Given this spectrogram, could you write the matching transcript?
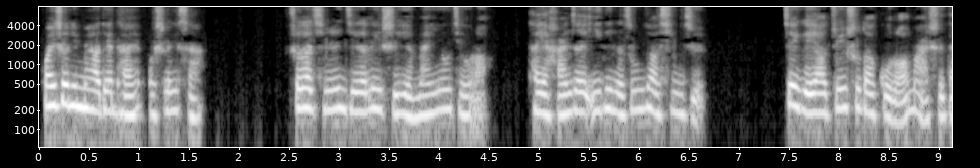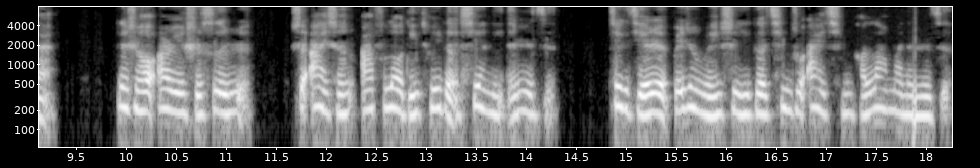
欢迎收听美好电台，我是 Lisa。说到情人节的历史也蛮悠久了，它也含着一定的宗教性质。这个要追溯到古罗马时代，那时候二月十四日是爱神阿弗洛狄忒的献礼的日子。这个节日被认为是一个庆祝爱情和浪漫的日子。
